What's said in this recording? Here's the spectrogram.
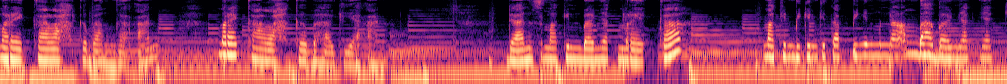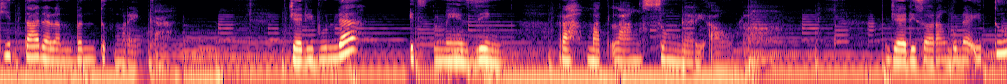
merekalah kebanggaan, merekalah kebahagiaan. Dan semakin banyak mereka, makin bikin kita pingin menambah banyaknya kita dalam bentuk mereka. Jadi bunda, it's amazing, rahmat langsung dari Allah. Jadi seorang bunda itu,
